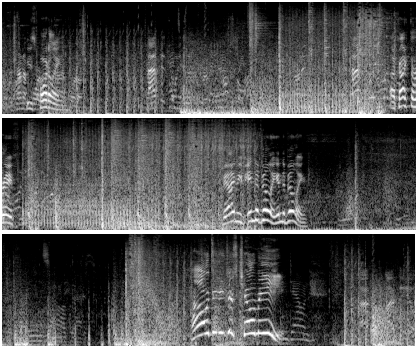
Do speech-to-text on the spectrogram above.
They're trying to He's portal, portaling. portal. Path it 27. Running. I cracked the Wraith. Behind me, in the building, in the building. How did he just kill me? Down. I have to, I have to heal.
